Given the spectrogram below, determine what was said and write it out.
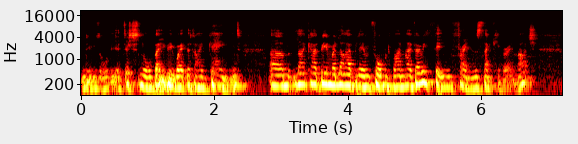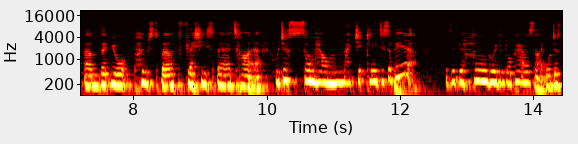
lose all the additional baby weight that I gained, um, like I'd been reliably informed by my very thin friends, thank you very much, um, that your post birth fleshy spare tyre would just somehow magically disappear, as if your hungry little parasite will just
